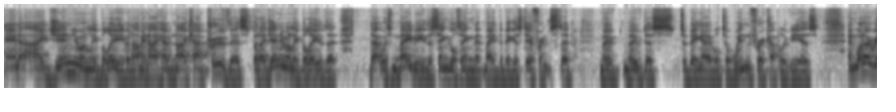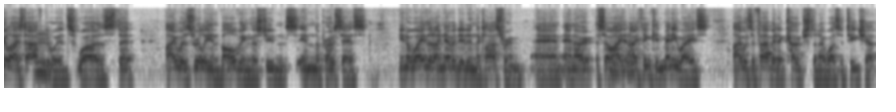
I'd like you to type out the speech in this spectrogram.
and I genuinely believe, and I mean I have I can't prove this, but I genuinely believe that that was maybe the single thing that made the biggest difference that moved moved us to being able to win for a couple of years. And what I realized hmm. afterwards mm. was that I was really involving the students in the process in a way that I never did in the classroom. And and I, so mm-hmm. I, I think in many ways I was a far better coach than I was a teacher.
